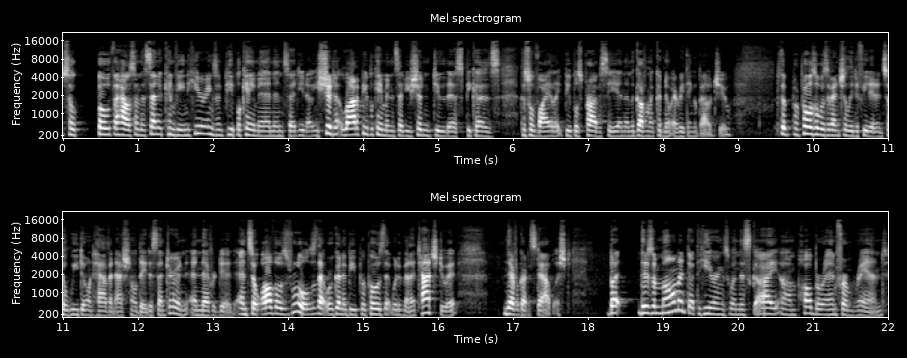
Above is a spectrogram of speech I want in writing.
So both the House and the Senate convened hearings, and people came in and said, you know, you should. A lot of people came in and said you shouldn't do this because this will violate people's privacy, and then the government could know everything about you. The proposal was eventually defeated, and so we don't have a national data center, and, and never did. And so all those rules that were going to be proposed that would have been attached to it never got established. But there's a moment at the hearings when this guy, um, Paul Baran from RAND,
